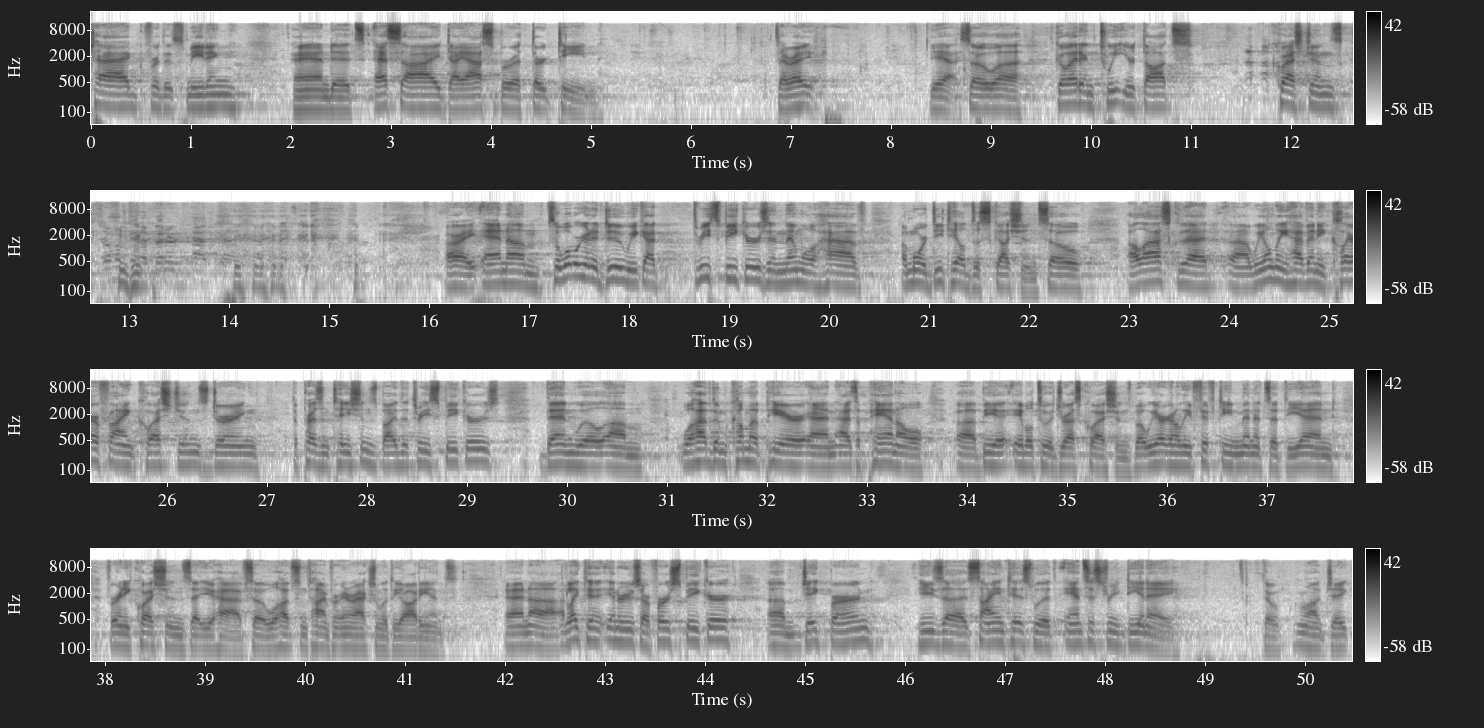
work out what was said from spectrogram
tag for this meeting, and it's SI Diaspora 13. Is that right? Yeah, so uh, go ahead and tweet your thoughts, questions. Someone's got a better cat. All right, and um, so what we're going to do, we got three speakers, and then we'll have a more detailed discussion. So I'll ask that uh, we only have any clarifying questions during the presentations by the three speakers. Then we'll um, we'll have them come up here and, as a panel, uh, be able to address questions. But we are going to leave 15 minutes at the end for any questions that you have. So we'll have some time for interaction with the audience. And uh, I'd like to introduce our first speaker, um, Jake Byrne. He's a scientist with Ancestry DNA. So come on, Jake.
